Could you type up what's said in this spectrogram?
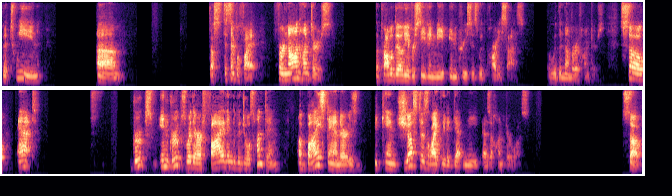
between, um, just to simplify it, for non-hunters, the probability of receiving meat increases with party size, or with the number of hunters. So at groups, in groups where there are five individuals hunting, a bystander is became just as likely to get meat as a hunter was. So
